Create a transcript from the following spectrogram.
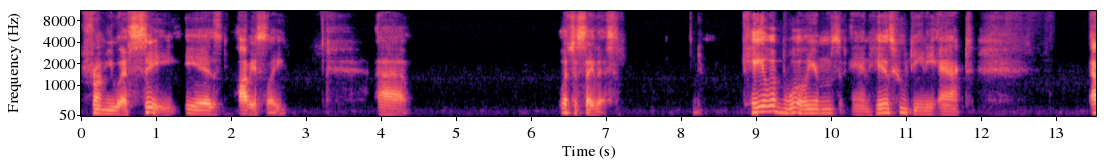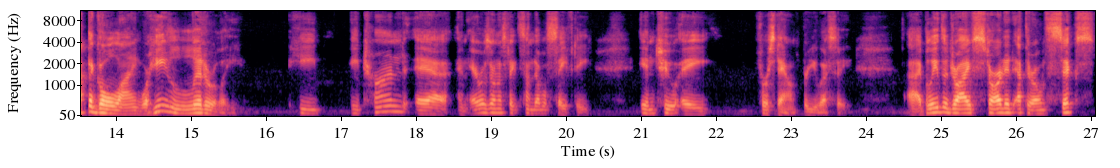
from USC is obviously, uh, let's just say this Caleb Williams and his Houdini act at the goal line, where he literally he he turned a, an Arizona State Sun Devil safety into a first down for USC. I believe the drive started at their own six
